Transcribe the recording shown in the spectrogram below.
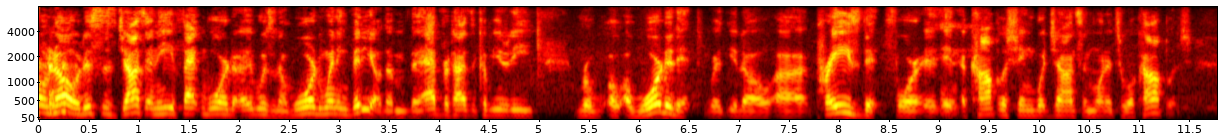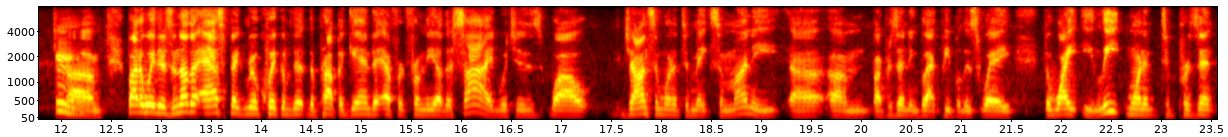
oh no, this is Johnson. And he in fact award it was an award-winning video. The, the advertising community re- awarded it with, you know, uh, praised it for it, it accomplishing what Johnson wanted to accomplish. Mm. Um, by the way, there's another aspect, real quick, of the, the propaganda effort from the other side, which is while Johnson wanted to make some money uh, um, by presenting black people this way, the white elite wanted to present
